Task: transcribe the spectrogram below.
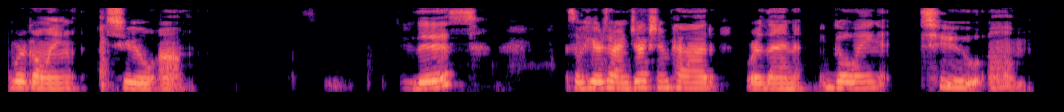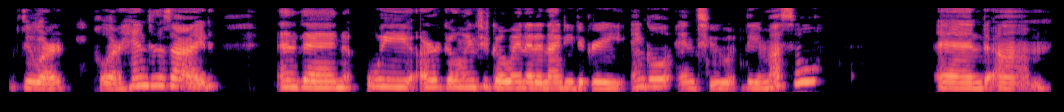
we're going to um, do this. So here's our injection pad. We're then going to um, do our pull our hand to the side and then we are going to go in at a 90 degree angle into the muscle and um,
